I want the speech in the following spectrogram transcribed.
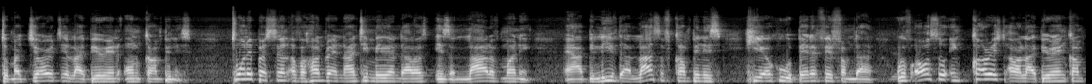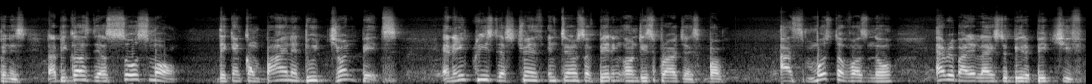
to majority Liberian-owned companies. 20% of $190 million is a lot of money. And I believe that lots of companies here who will benefit from that. We've also encouraged our Liberian companies that because they are so small, they can combine and do joint bids and increase their strength in terms of bidding on these projects. But as most of us know, everybody likes to be the big chief.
